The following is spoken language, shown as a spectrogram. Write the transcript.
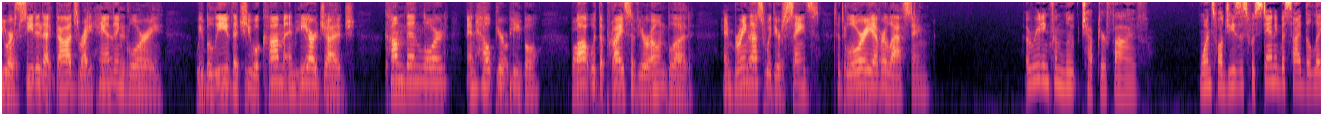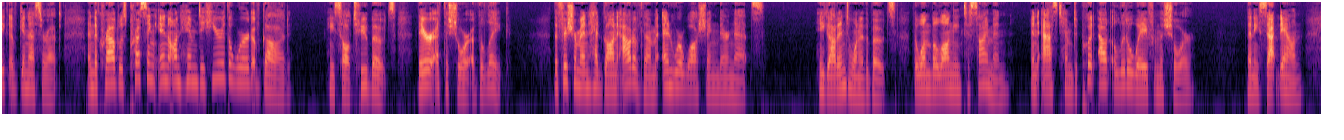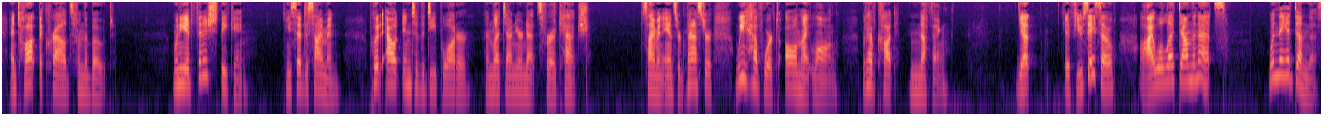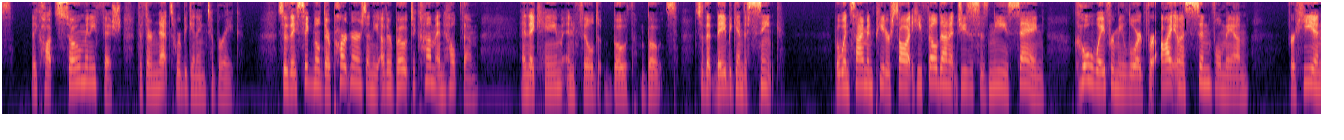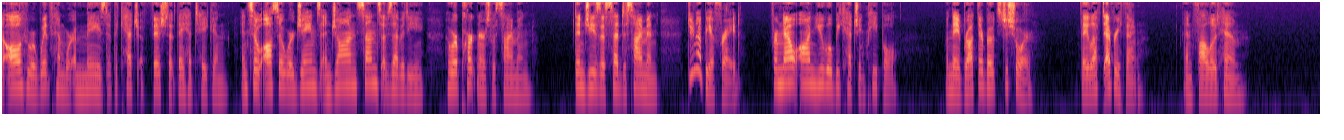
You are seated at God's right hand in glory. We believe that you will come and be our judge. Come then, Lord, and help your people, bought with the price of your own blood, and bring us with your saints to glory everlasting. A reading from Luke chapter 5. Once, while Jesus was standing beside the lake of Gennesaret, and the crowd was pressing in on him to hear the word of God, he saw two boats there at the shore of the lake. The fishermen had gone out of them and were washing their nets. He got into one of the boats, the one belonging to Simon, and asked him to put out a little way from the shore. Then he sat down and taught the crowds from the boat. When he had finished speaking, he said to Simon, Put out into the deep water and let down your nets for a catch. Simon answered, Master, we have worked all night long, but have caught nothing. Yet, if you say so, I will let down the nets. When they had done this, they caught so many fish that their nets were beginning to break. So they signaled their partners in the other boat to come and help them. And they came and filled both boats, so that they began to sink. But when Simon Peter saw it, he fell down at Jesus' knees, saying, Go away from me, Lord, for I am a sinful man. For he and all who were with him were amazed at the catch of fish that they had taken. And so also were James and John, sons of Zebedee, who were partners with Simon. Then Jesus said to Simon, Do not be afraid. From now on you will be catching people. When they had brought their boats to shore, they left everything and followed him.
